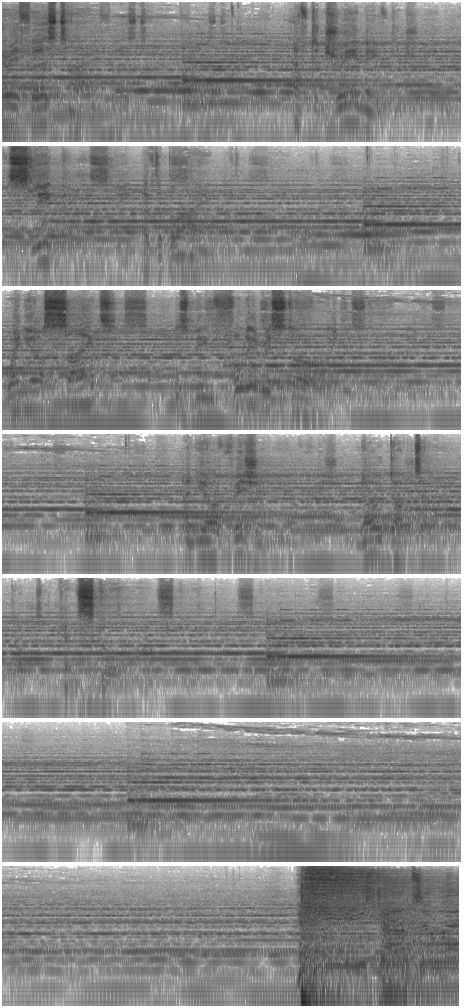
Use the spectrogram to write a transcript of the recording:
very first time, after dreaming the sleep of the blind, when your sight has been fully restored and your vision no doctor can So away.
